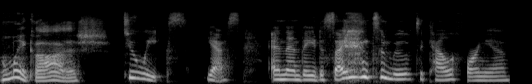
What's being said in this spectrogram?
Oh my gosh. Two weeks, yes. And then they decided to move to California,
